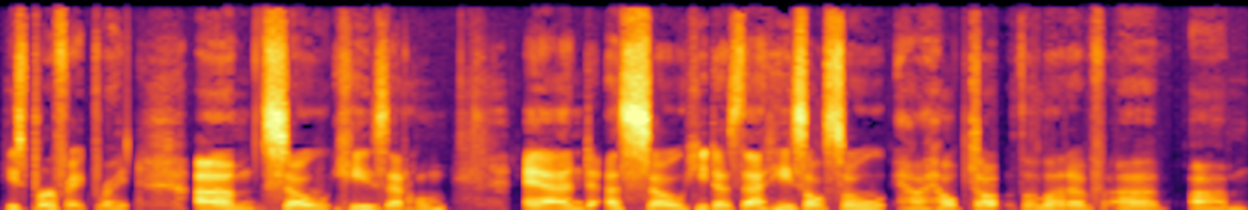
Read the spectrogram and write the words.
he's perfect, right? Um, so he's at home, and uh, so he does that. He's also uh, helped out with a lot of uh, um,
